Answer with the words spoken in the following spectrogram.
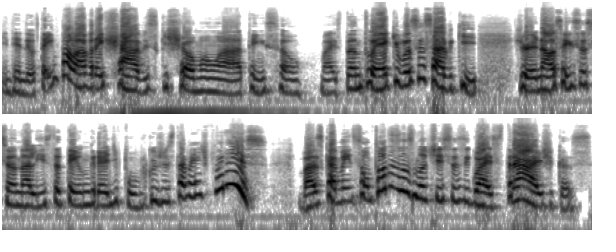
Entendeu? Tem palavras-chave que chamam a atenção, mas tanto é que você sabe que jornal sensacionalista tem um grande público justamente por isso. Basicamente são todas as notícias iguais, trágicas,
